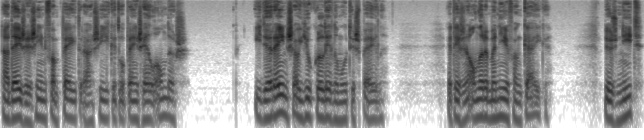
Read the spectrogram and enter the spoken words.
na deze zin van Petra, zie ik het opeens heel anders. Iedereen zou ukulele moeten spelen. Het is een andere manier van kijken. Dus niet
